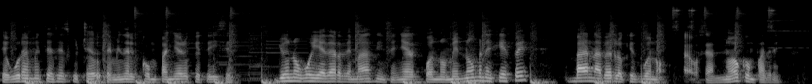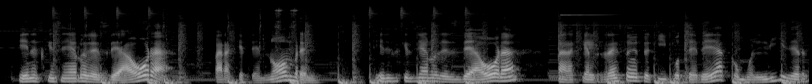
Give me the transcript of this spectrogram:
Seguramente has escuchado también al compañero que te dice, yo no voy a dar de más enseñar. Cuando me nombren jefe, van a ver lo que es bueno. O sea, no, compadre. Tienes que enseñarlo desde ahora para que te nombren. Tienes que enseñarlo desde ahora para que el resto de tu equipo te vea como el líder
